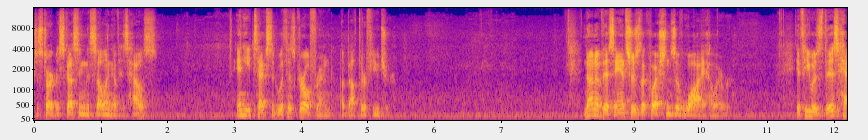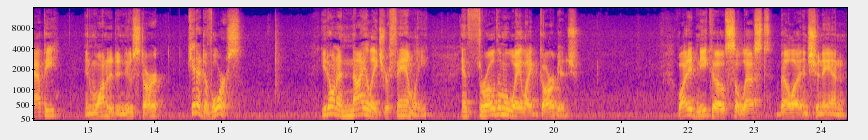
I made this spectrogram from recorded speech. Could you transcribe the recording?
to start discussing the selling of his house, and he texted with his girlfriend about their future. None of this answers the questions of why, however. If he was this happy and wanted a new start, get a divorce. You don't annihilate your family and throw them away like garbage. Why did Nico, Celeste, Bella, and Shanann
